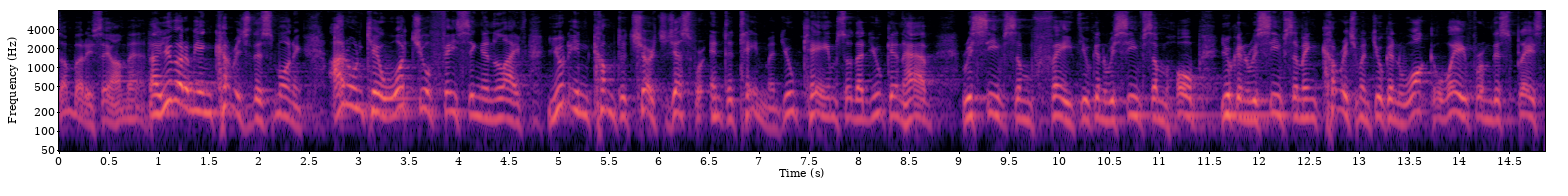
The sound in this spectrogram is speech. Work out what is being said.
Somebody say amen. Now you got to be encouraged this morning. I don't care what you're facing in life. You didn't come to church just for entertainment. You came so that you can have receive some faith, you can receive some hope, you can receive some encouragement. You can walk away from this place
